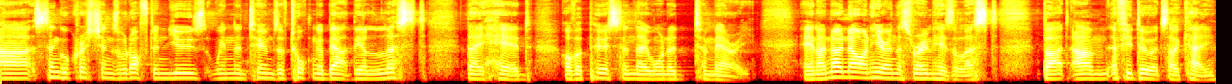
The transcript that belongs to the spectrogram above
uh, single Christians would often use when, in terms of talking about their list they had of a person they wanted to marry. And I know no one here in this room has a list, but um, if you do, it's okay.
